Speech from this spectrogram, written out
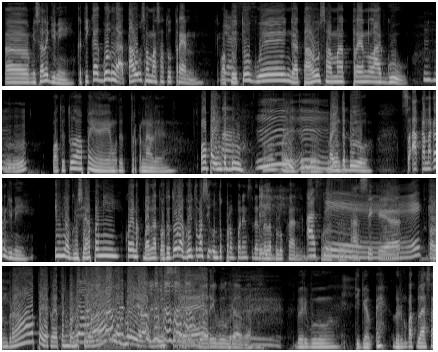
eh misalnya gini, ketika gue nggak tahu sama satu tren, waktu Yes. itu gue nggak tahu sama tren lagu. Mm-mm. Waktu itu apa ya yang waktu itu terkenal ya? Oh payung teduh, Apa itu dong? payung teduh. Seakan-akan gini, ini lagu siapa nih? Kok enak banget. Waktu itu lagu itu masih untuk perempuan yang sedang dalam pelukan. Asik. Asik ya. Tahun berapa ya? Kelihatan banget tua gue ya. Buset. 2000 berapa? 2003 eh 2014-an.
